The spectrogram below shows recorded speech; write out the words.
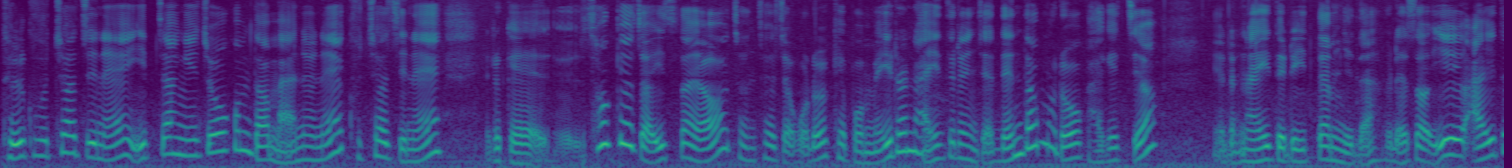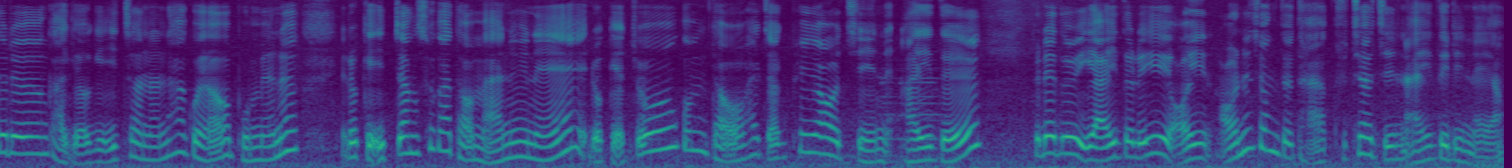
들 굳혀진 애, 입장이 조금 더 굳혀진 애 이렇게 섞여져 있어요. 전체적으로 이렇게 보면 이런 아이들은 이제 랜덤으로 가겠죠. 이런 아이들이 있답니다. 그래서 이 아이들은 가격이 2,000원 하고요. 보면은 이렇게 입장 수가 더 애, 이렇게 조금 더 활짝 펴진 아이들. 그래도 이 아이들이 어느 정도 다 굳혀진 아이들이네요.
